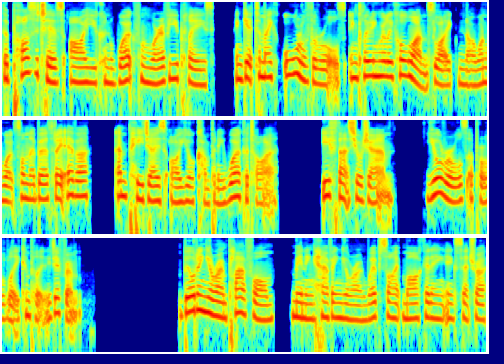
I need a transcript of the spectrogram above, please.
The positives are you can work from wherever you please and get to make all of the rules, including really cool ones like no one works on their birthday ever and PJs are your company work attire. If that's your jam, your rules are probably completely different. Building your own platform, meaning having your own website, marketing, etc.,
